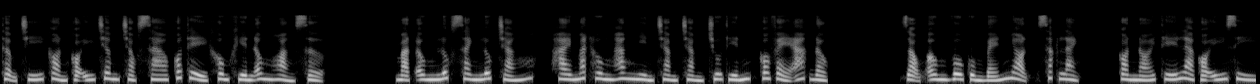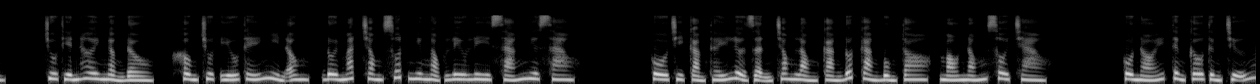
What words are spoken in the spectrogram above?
thậm chí còn có ý châm chọc sao có thể không khiến ông hoảng sợ. Mặt ông lúc xanh lúc trắng, hai mắt hung hăng nhìn chằm chằm Chu Thiến có vẻ ác độc. Giọng ông vô cùng bén nhọn, sắc lạnh. Con nói thế là có ý gì? Chu Thiến hơi ngẩng đầu, không chút yếu thế nhìn ông, đôi mắt trong suốt như ngọc lưu ly sáng như sao. Cô chỉ cảm thấy lửa giận trong lòng càng đốt càng bùng to, máu nóng sôi trào. Cô nói từng câu từng chữ,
